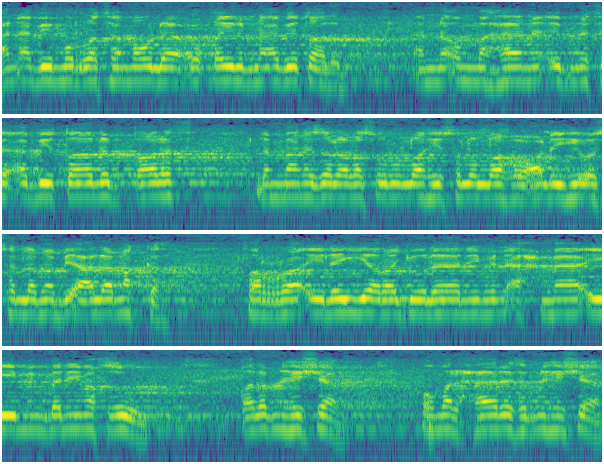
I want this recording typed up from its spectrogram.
عن أبي مرة مولى عقيل بن أبي طالب أن أم هان ابنة أبي طالب قالت لما نزل رسول الله صلى الله عليه وسلم بأعلى مكة فر إلي رجلان من أحمائي من بني مخزوم قال ابن هشام هما الحارث بن هشام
